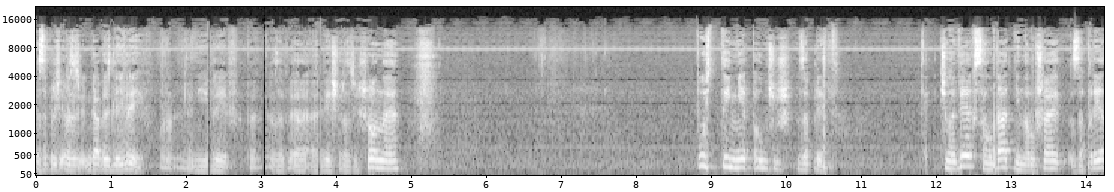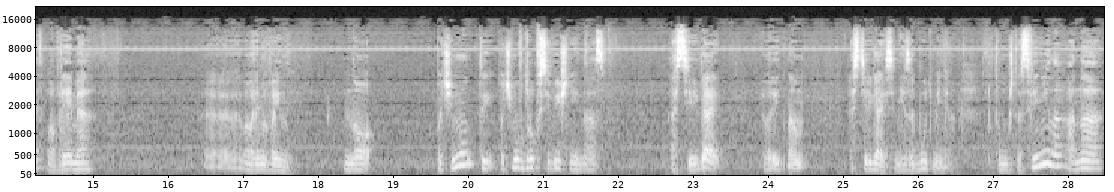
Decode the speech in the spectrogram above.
запрещ... гадость для евреев, а, для неевреев, это э, вещь разрешенная. Пусть ты не получишь запрет. Человек, солдат не нарушает запрет во время, э, во время войны. Но почему ты, почему вдруг Всевышний нас остерегает, говорит нам, остерегайся, не забудь меня. Потому что свинина, она,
